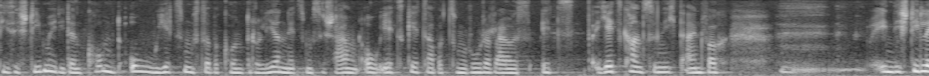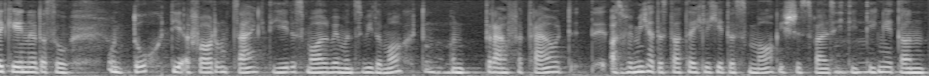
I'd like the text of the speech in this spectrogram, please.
diese Stimme, die dann kommt, oh, jetzt musst du aber kontrollieren, jetzt musst du schauen, oh, jetzt geht es aber zum Ruder raus, jetzt, jetzt kannst du nicht einfach mm, in die Stille gehen oder so. Und doch, die Erfahrung zeigt jedes Mal, wenn man es wieder macht mhm. und darauf vertraut, also für mich hat das tatsächlich etwas Magisches, weil sich die mhm. Dinge dann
